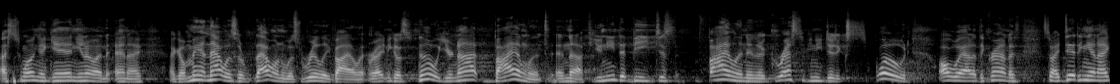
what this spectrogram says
I swung again, you know, and, and I, I go, Man, that, was a, that one was really violent, right? And he goes, No, you're not violent enough. You need to be just violent and aggressive. You need to explode all the way out of the ground. So I did again. I,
